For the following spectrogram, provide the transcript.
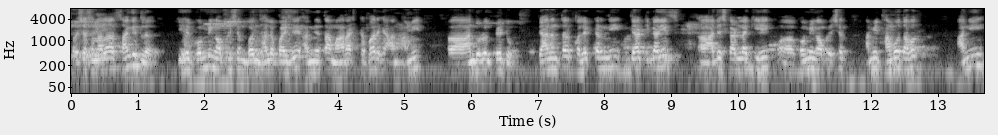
प्रशासनाला सांगितलं की हे कोम्बिंग ऑपरेशन बंद झालं पाहिजे अन्यथा महाराष्ट्रभर हे आम्ही आंदोलन पेटू. त्यानंतर कलेक्टरनी त्या ठिकाणीच आदेश काढला की हे कोम्बिंग ऑपरेशन आम्ही थांबवत आहोत. आणि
